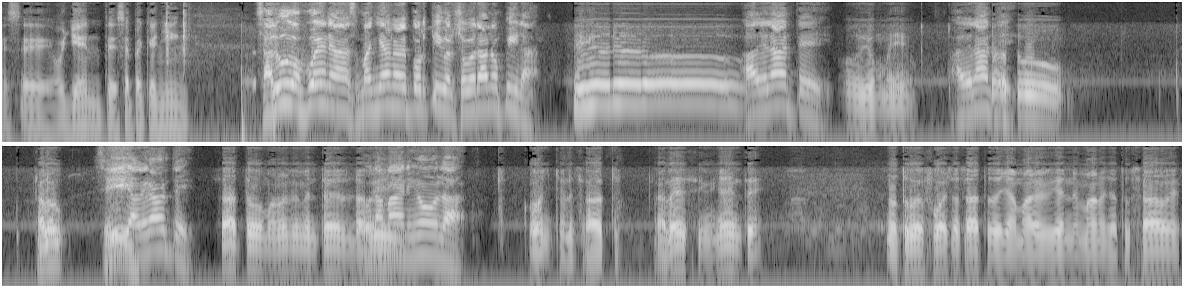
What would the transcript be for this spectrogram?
ese oyente, ese pequeñín. Saludos, buenas. Mañana Deportiva, el soberano opina. Adelante, Oh, Dios mío. Adelante. Sato. Hello. Sí, adelante. Sato, Manuel Pimentel, David. Hola, Manny, hola. Conchale, Sato. Alessi, mi gente. No tuve fuerza, Sato, de llamar el viernes, mano, ya tú sabes.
